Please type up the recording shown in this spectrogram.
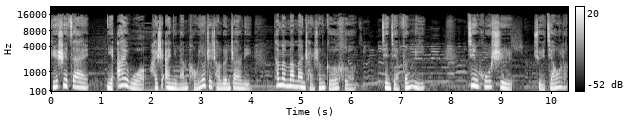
于是，在“你爱我还是爱你男朋友”这场论战里，他们慢慢产生隔阂，渐渐分离，近乎是绝交了。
